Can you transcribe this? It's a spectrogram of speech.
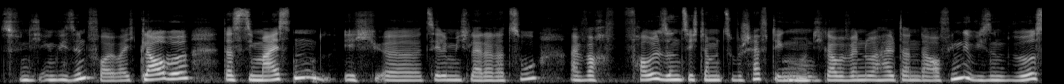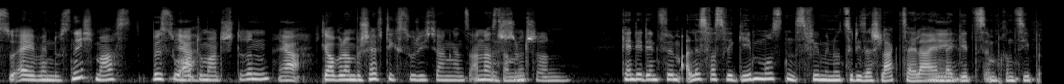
das finde ich irgendwie sinnvoll, weil ich glaube, dass die meisten, ich äh, zähle mich leider dazu, einfach faul sind, sich damit zu beschäftigen. Mhm. Und ich glaube, wenn du halt dann darauf hingewiesen wirst, so, ey, wenn du es nicht machst, bist du Ja. automatisch drin. Ja. Ich glaube, dann beschäftigst du dich dann ganz anders Das damit. stimmt schon. Kennt ihr den Film Alles, was wir geben mussten? Das fiel mir nur zu dieser Schlagzeile ein. Nee. Da geht es im Prinzip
